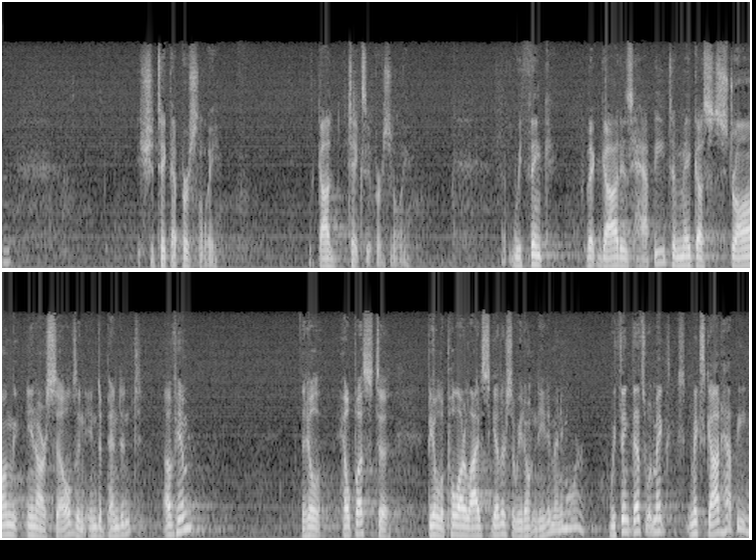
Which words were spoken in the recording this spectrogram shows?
You should take that personally. God takes it personally. We think that God is happy to make us strong in ourselves and independent of Him? That He'll help us to be able to pull our lives together so we don't need Him anymore? We think that's what makes, makes God happy?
